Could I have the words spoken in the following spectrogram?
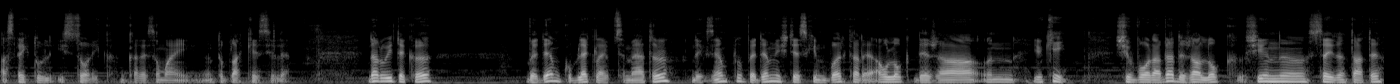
aspectul istoric în care s-au mai întâmplat chestiile. Dar uite că vedem cu Black Lives Matter, de exemplu, vedem niște schimbări care au loc deja în UK și vor avea deja loc și în uh, străinătate,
